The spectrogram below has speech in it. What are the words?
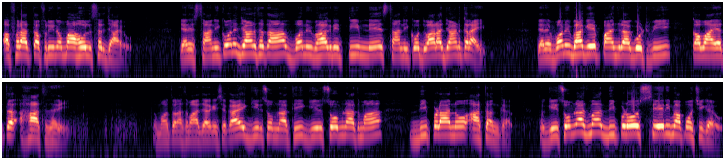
અફરાતફરીનો માહોલ સર્જાયો. ત્યારે સ્થાનિકોને જાણ થતાં વન વિભાગની ટીમને સ્થાનિકો દ્વારા જાણ કરાઈ. ત્યારે વન વિભાગે પાંજરા ગોઠવી કવાયત હાથ ધરી. તો મહત્વના સમાચાર કહી શકાય, ગીર સોમનાથથી ગીર સોમનાથમાં દીપડાનો આતંક. તો ગીર સોમનાથમાં દીપડો શેરીમાં પહોંચી ગયો.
